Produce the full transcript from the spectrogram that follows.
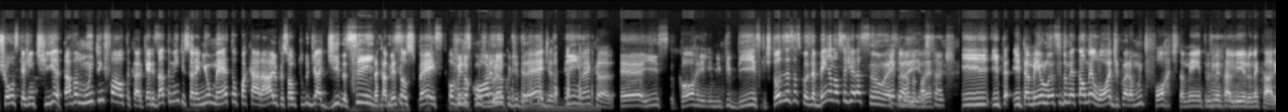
shows que a gente ia, tava muito em falta, cara. Que era exatamente isso. Era new metal pra caralho, o pessoal tudo de Adidas, Sim. da cabeça aos pés, ouvindo corne. branco de dread, assim, né, cara? É isso. Corne, Limp Bizkit, todas essas coisas. É bem a nossa geração, essa Pegamos daí, né? bastante. Né? E, e, e, também o lance do metal melódico era muito forte também entre os uhum. metaleiros, né, cara?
